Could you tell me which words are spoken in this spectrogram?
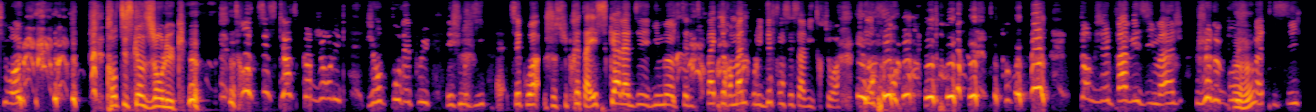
tu vois. 3615 Jean-Luc. 36, 15 comme Jean-Luc. J'en pouvais plus. Et je me dis, euh, tu sais quoi, je suis prête à escalader l'immeuble tel Spider-Man pour lui défoncer sa vitre, tu vois. Tant que j'ai pas mes images, je ne bouge Mhm. pas d'ici,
